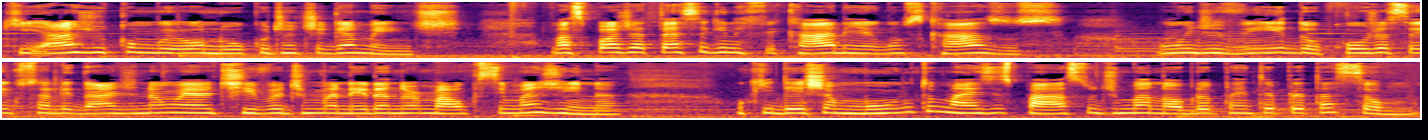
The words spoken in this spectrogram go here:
que age como eunuco de antigamente, mas pode até significar, em alguns casos, um indivíduo cuja sexualidade não é ativa de maneira normal que se imagina, o que deixa muito mais espaço de manobra para interpretação.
